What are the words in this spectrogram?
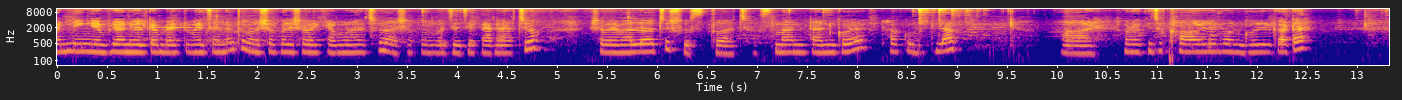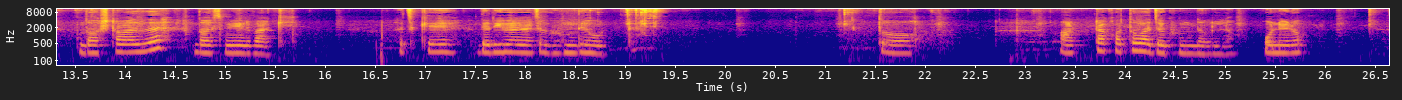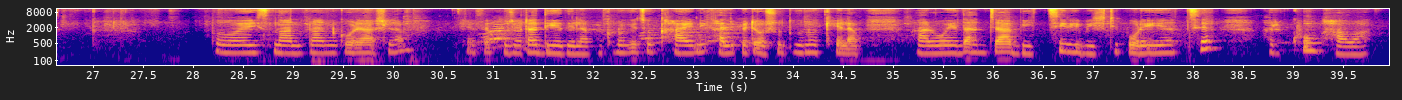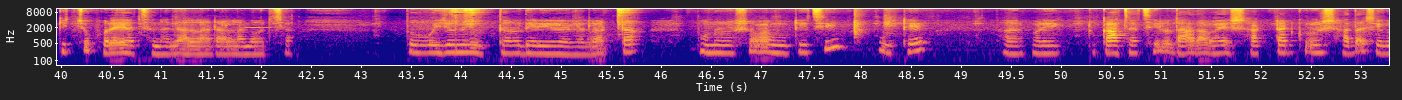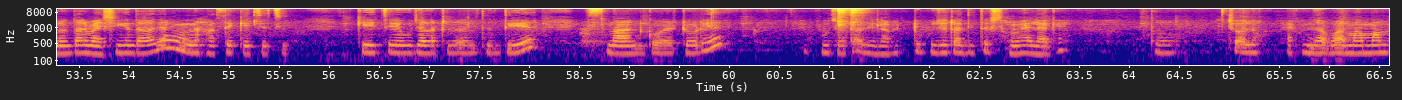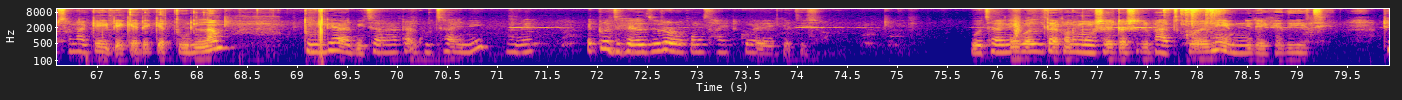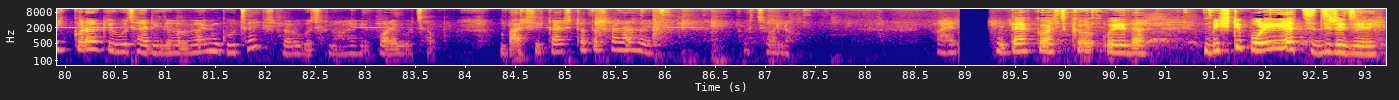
Morning everyone, welcome back to my channel. তোমরা সকলে সবাই কেমন আছো? আশা করব যে যে যেখানে আছো, সবাই ভালো আছো, সুস্থ আছো। স্নান টান করে ঠাকুর দিলাম। আর কোনো কিছু খাওয়া হয়নি কোন ঘড়ির কাটায় দশটা বাজে, দশ মিনিট বাকি। আজকে দেরি হয়ে গেছে ঘুম দিয়ে উঠতে। তো আটটা কত বাজে ঘুম দিয়ে উঠলাম? পনেরো। তো এই স্নান টান করে আসলাম। এসে পুজোটা দিয়ে দিলাম। এখনও কিছু খাইনি, খালি পেটে ওষুধগুলো খেলাম। আর ওয়েদার যা বিচ্ছিরি বৃষ্টি পড়েই যাচ্ছে, আর খুব হাওয়া, কিচ্ছু খোলা যাচ্ছে না, জানলা টালনা দরজা। তো ওই জন্যই উঠতে আরও দেরি হয়ে গেল। আটটা পনেরোর সময় উঠেছি, উঠে তারপরে একটু কাঁচা ছিল দাদা ভাইয়ের শার্ট টাটগুলো সাদা, সেগুলো তো আর মেশিনে দেওয়া যায় হাতে কেচেছি। কেচে উজালা টুজালাতে দিয়ে স্নান করে টোরে পুজোটা দিলাম। একটু পুজোটা দিতে সময় লাগে। তো চলো, এখন যাব আর মামাম সোনাকেই ডেকে ডেকে তুললাম। তুলে আর বিছানাটা গুছাইনি। মানে একটু ঝেড়ে ঝুড়ে ওরকম সাইড করে রেখেছি সব। গুছাইনি বলতে এখনও মশারি টশারি ভাজ করিনি, এমনি রেখে দিয়েছি। ঠিক করে আর কি গুছাইনি, যেভাবে আমি গুছাই সেভাবে গুছানো হয়নি, পরে গোছাবো। বাসি কাজটা তো সারা হয়েছে। চলো। দেখো আজকের ওয়েদার বৃষ্টি পড়েই যাচ্ছে ধীরে ধীরে।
